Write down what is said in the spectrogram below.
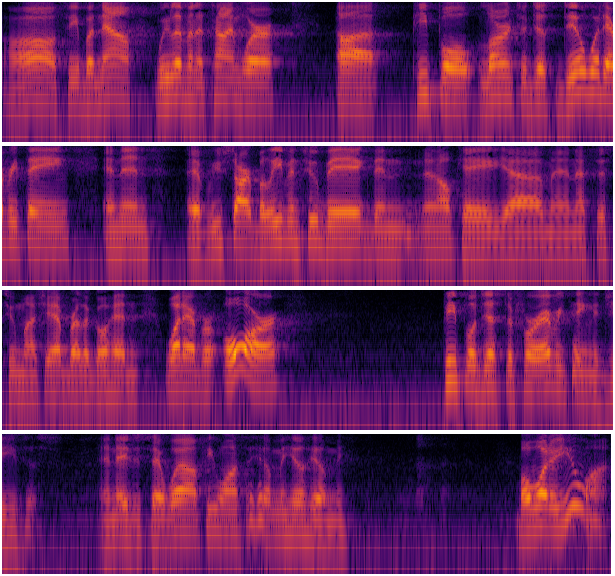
Oh, see, but now we live in a time where uh, people learn to just deal with everything, and then if you start believing too big, then, then okay, yeah, man, that's just too much. Yeah, brother, go ahead and whatever. Or people just defer everything to Jesus. And they just say, well, if he wants to heal me, he'll heal me. But what do you want?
